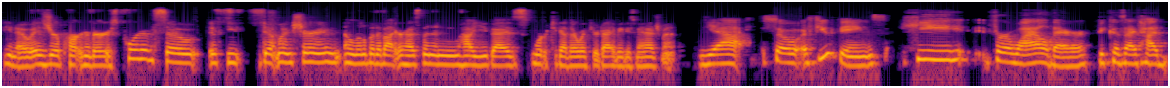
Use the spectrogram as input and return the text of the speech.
You know, is your partner very supportive? So if you don't mind sharing a little bit about your husband and how you guys work together with your diabetes management. Yeah. So a few things. He, for a while there, because I've had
